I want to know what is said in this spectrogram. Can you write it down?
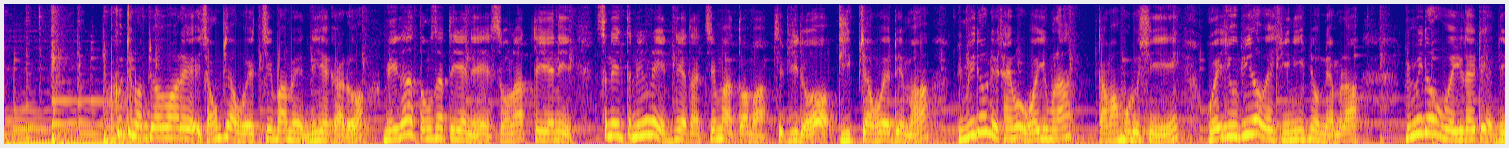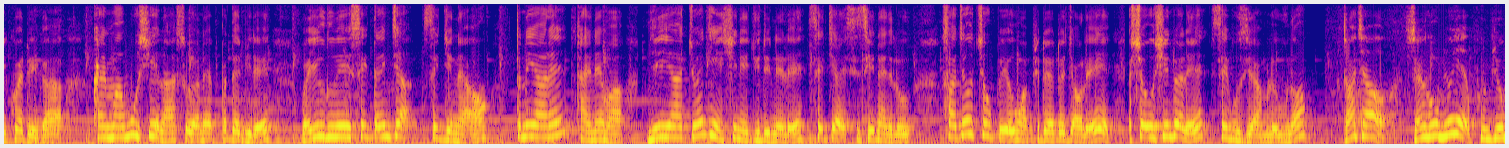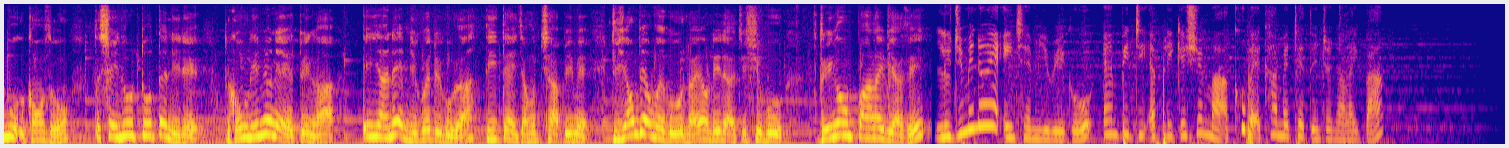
အခုကျွန်တော်ပြောသွားတဲ့အကြောင်းပြပွဲကျင်းပမဲ့နေ့ရက်ကတော့မေလ31ရက်နဲ့ဇွန်လ1ရက်နေ့စနေတနင်္ဂနွေနေ့တာကျင်းပသွားမှာဖြစ်ပြီးတော့ဒီပြပွဲအတွင်းမှာမိမိတို့နေထိုင်ဖို့ဝယ်ယူမလားဒါမှမဟုတ်လို့ရှိရင်ဝယ်ယူပြီးတော့ပဲယင်းနှီးမြှုပ်နှံမလားမိမိတို့ဝယ်ယူလိုက်တဲ့မြေခွက်တွေကခိုင်မာမှုရှိလားဆိုတာနဲ့ပတ်သက်ပြီးတဲ့ဝယ်ယူသူတွေစိတ်တိုင်းကျစိတ်ကျင်တဲ့အောင်တနေရာတဲ့ထိုင်ထဲမှာမြေယာကျွမ်းကျင်ရှိနေကြတဲ့နဲ့လည်းစိတ်ကြိုက်စစ်ဆေးနိုင်တယ်လို့စာချုပ်ချုပ်ပေးအောင်မှာဖြစ်တဲ့အတွက်ကြောင့်လည်းအရှုံရှင်းအတွက်လည်းစိတ်ပူစရာမလိုဘူးနော်ဒါကြောင့်ရန်ကုန်မြို့ရဲ့ဖွံ့ဖြိုးမှုအကောင်းဆုံးတချိန်လုံးတိုးတက်နေတဲ့ဒဂုံလေးမြို့နယ်အတွင်းကအိမ်ယာနဲ့မြေခွက်တွေကိုသာတီးတဲ့ကြောင်းချပေးမယ်ဒီကြောင်းပြောင်းပွဲကိုလာရောက်လေ့လာကြည့်ရှုဖို့ သတင်းကောင်းပါလိုက်ပါစေလူကြီးမင်းတို့ရဲ့အိမ်ချမ်းမြေတွေကို MPT application မှာအခုပဲအခမဲ့ထည့်သွင်းကြညာလိုက်ပါ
